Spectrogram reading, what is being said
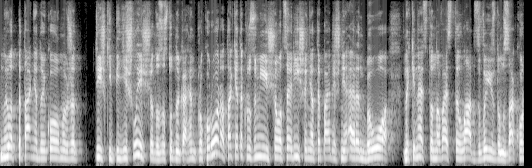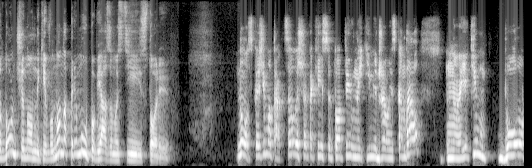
Ну і от питання, до якого ми вже трішки підійшли щодо заступника генпрокурора. Так я так розумію, що це рішення теперішнє РНБО на кінець то навести лад з виїздом за кордон чиновників, воно напряму пов'язано з цією історією. Ну скажімо так, це лише такий ситуативний іміджевий скандал, яким було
